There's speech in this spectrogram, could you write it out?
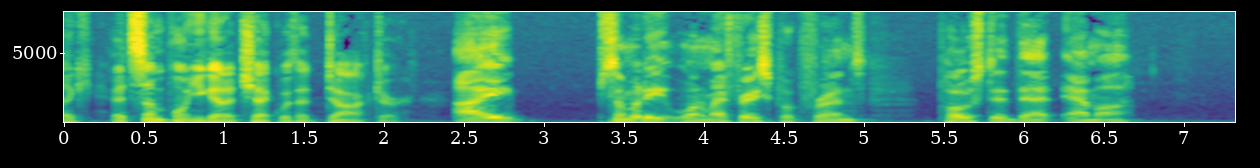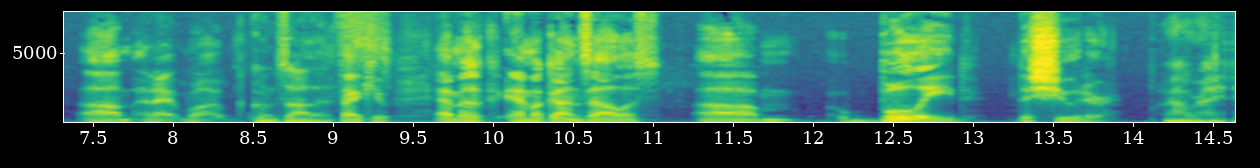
Like at some point, you got to check with a doctor. I somebody one of my Facebook friends posted that Emma um and I well, Gonzalez. Thank you. Emma Emma Gonzalez um bullied the shooter. All right.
